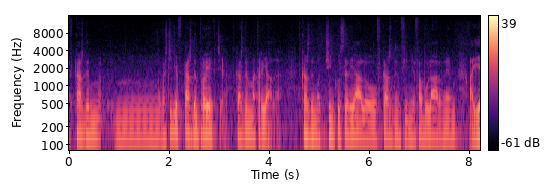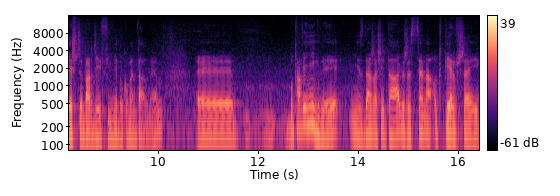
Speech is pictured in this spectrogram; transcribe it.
w każdym właściwie w każdym projekcie, w każdym materiale, w każdym odcinku serialu, w każdym filmie fabularnym, a jeszcze bardziej w filmie dokumentalnym. E, Bo prawie nigdy nie zdarza się tak, że scena od pierwszej,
